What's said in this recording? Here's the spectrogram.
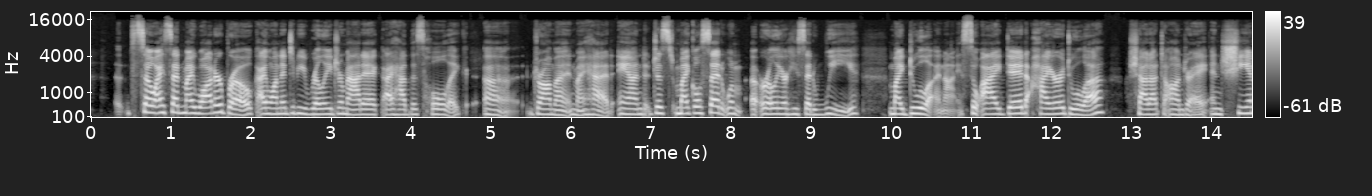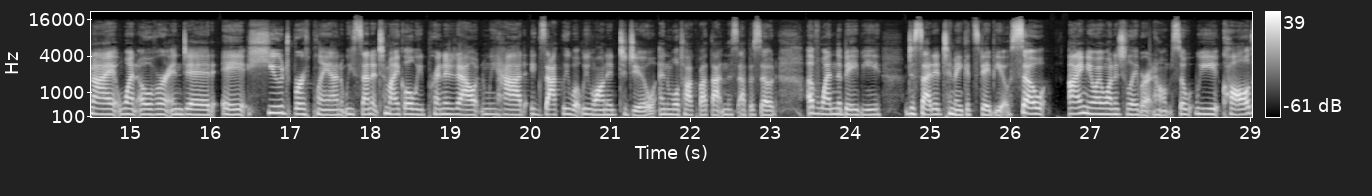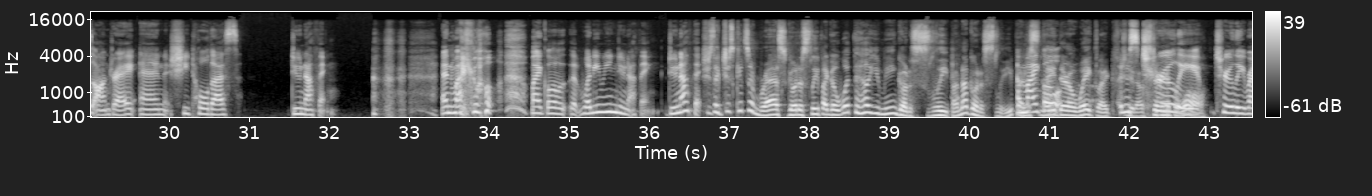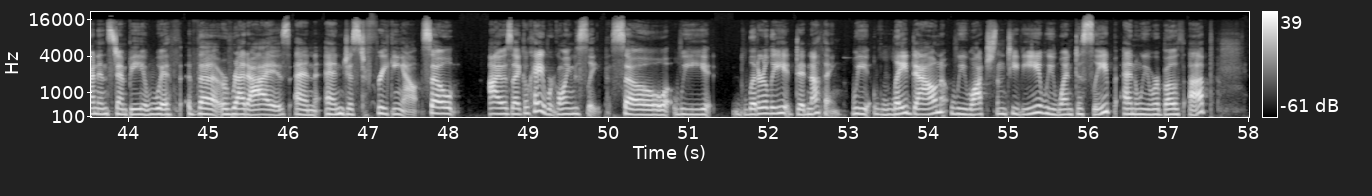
so I said my water broke. I wanted to be really dramatic. I had this whole like uh drama in my head. And just Michael said when uh, earlier he said we, my doula and I. So I did hire a doula. Shout out to Andre. And she and I went over and did a huge birth plan. We sent it to Michael, we printed it out, and we had exactly what we wanted to do. And we'll talk about that in this episode of when the baby decided to make its debut. So I knew I wanted to labor at home. So we called Andre and she told us, do nothing. and Michael, Michael, what do you mean do nothing? Do nothing. She's like, just get some rest, go to sleep. I go, what the hell you mean go to sleep? I'm not going to sleep. I just Michael- laid there awake, like you just know, at the truly, truly Ren and Stimpy with the red eyes and and just freaking out. So I was like, okay, we're going to sleep. So we literally did nothing. We laid down, we watched some TV, we went to sleep, and we were both up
